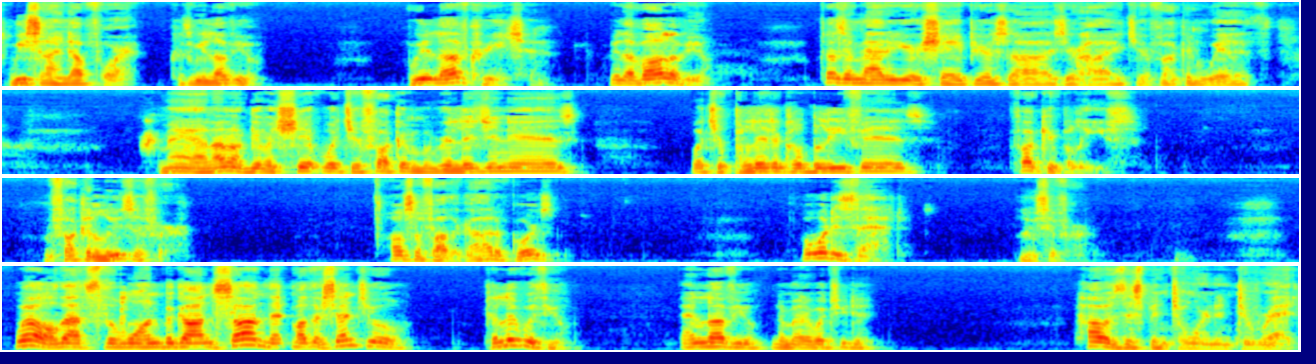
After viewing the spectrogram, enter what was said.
We signed up for it because we love you. We love creation. We love all of you. Doesn't matter your shape, your size, your height, your fucking width. Man, I don't give a shit what your fucking religion is, what your political belief is. Fuck your beliefs. I'm fucking Lucifer. Also, Father God, of course. But what is that? Lucifer. Well, that's the one begotten Son that Mother sent you to live with you and love you no matter what you did. How has this been torn into red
